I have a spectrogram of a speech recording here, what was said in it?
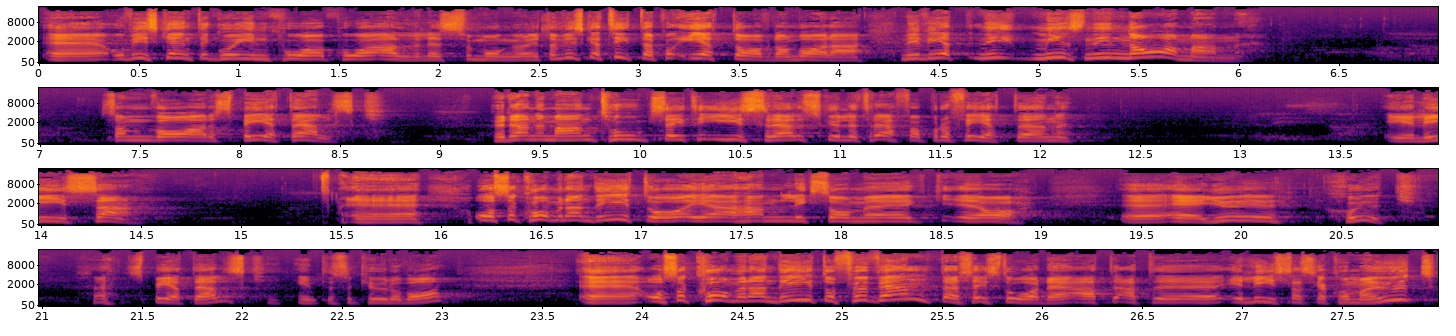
Eh, och vi ska inte gå in på, på alldeles för många, utan vi ska titta på ett av dem bara. Ni vet, ni, minns ni Naman? Som var spetälsk. Hur denne man tog sig till Israel, skulle träffa profeten Elisa. Eh, och så kommer han dit då, han liksom, eh, ja, eh, är ju sjuk. Spetälsk, inte så kul att vara. Eh, och så kommer han dit och förväntar sig, står det, att, att eh, Elisa ska komma ut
